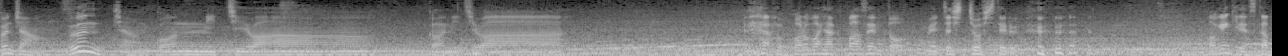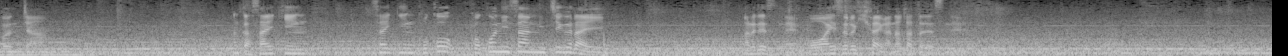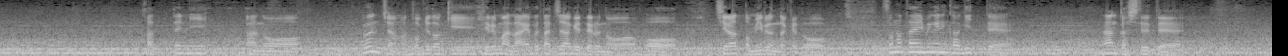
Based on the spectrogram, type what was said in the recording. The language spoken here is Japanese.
文ちゃん。文ちゃんこんにちは。こんにちは。フォロワー100%めっちゃ視聴してる。お元気ですか文ちゃん。なんか最近最近ここここ23日ぐらいあれですね。お会いする機会がなかったですね。勝手にあの文ちゃんが時々昼間ライブ立ち上げてるのをちらっと見るんだけどそのタイミングに限ってなんかしてて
